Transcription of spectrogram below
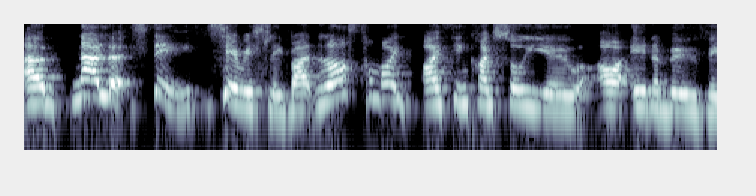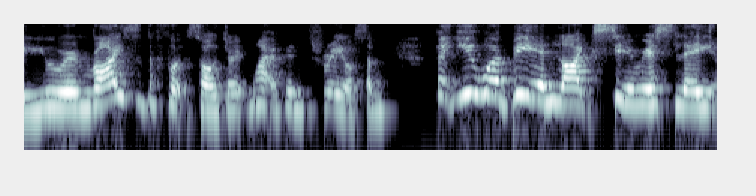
Um, now, look, Steve, seriously, right? The last time I, I think I saw you uh, in a movie, you were in Rise of the Foot Soldier. It might have been three or something, but you were being like seriously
